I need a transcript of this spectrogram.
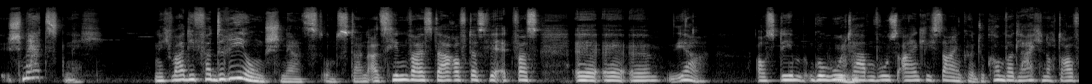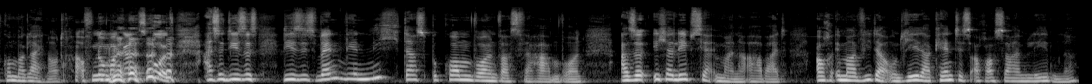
äh, schmerzt nicht. Nicht wahr? Die Verdrehung schmerzt uns dann als Hinweis darauf, dass wir etwas, äh, äh, äh, ja, aus dem geholt haben, wo es eigentlich sein könnte. Kommen wir gleich noch drauf, kommen wir gleich noch drauf. Nur mal ganz kurz. Also dieses, dieses, wenn wir nicht das bekommen wollen, was wir haben wollen. Also ich erlebe es ja in meiner Arbeit, auch immer wieder und jeder kennt es auch aus seinem Leben. Ne?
